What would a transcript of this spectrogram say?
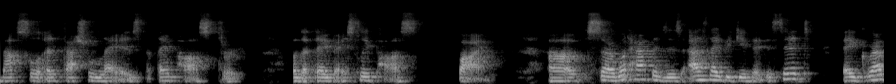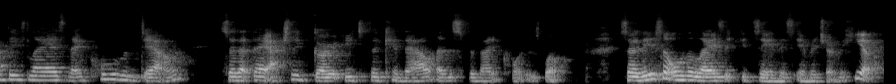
muscle and fascial layers that they pass through or that they basically pass by. Um, so what happens is as they begin their descent, they grab these layers and they pull them down so that they actually go into the canal and the spermatic cord as well. So these are all the layers that you can see in this image over here.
